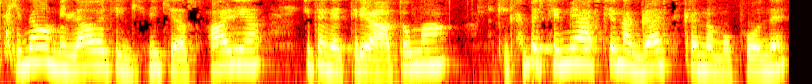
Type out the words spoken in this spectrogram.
ξεκινάω, μιλάω για την υγιεινή και ασφάλεια. Ήταν τρία άτομα και κάποια στιγμή αυτοί αναγκάστηκαν να μου πούνε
